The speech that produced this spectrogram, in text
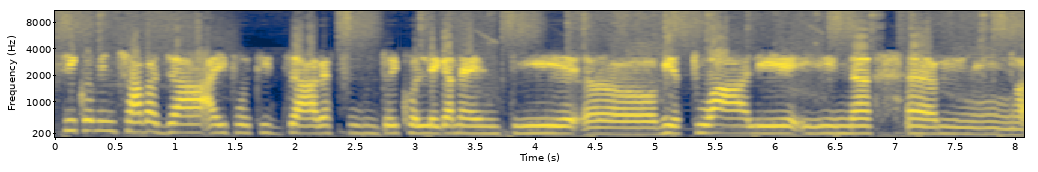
si cominciava già a ipotizzare appunto i collegamenti eh, virtuali in um,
